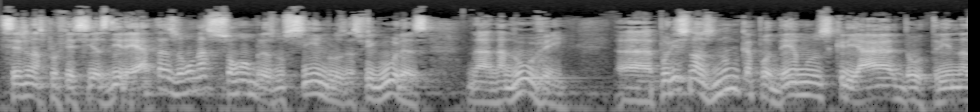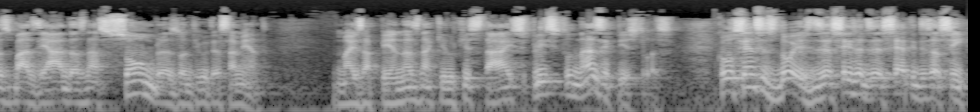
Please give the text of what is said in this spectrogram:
seja nas profecias diretas ou nas sombras, nos símbolos, nas figuras, na, na nuvem. Uh, por isso, nós nunca podemos criar doutrinas baseadas nas sombras do Antigo Testamento, mas apenas naquilo que está explícito nas epístolas. Colossenses 2, 16 a 17 diz assim:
